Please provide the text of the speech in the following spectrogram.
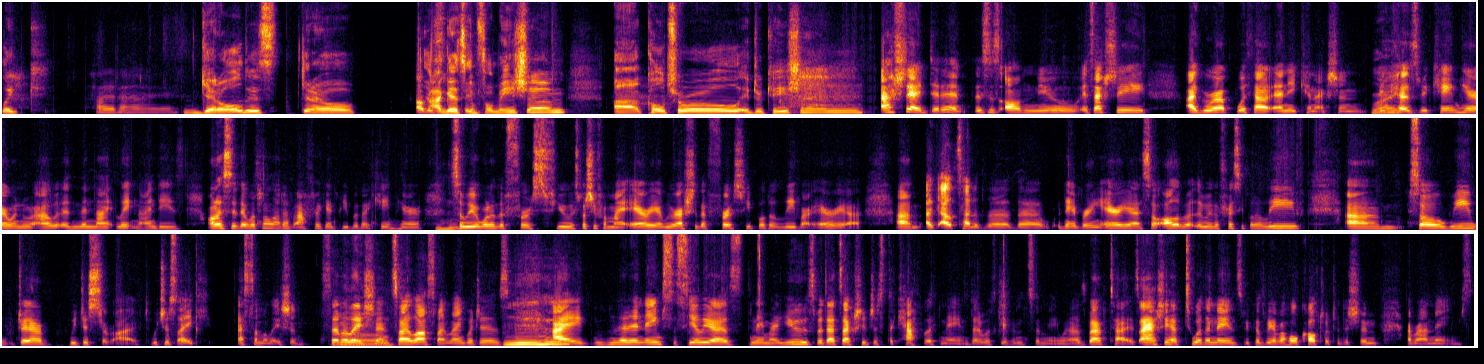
like, How did I? get all this, you know, this- I guess information, uh, cultural education? Actually, I didn't. This is all new. It's actually I grew up without any connection Right. because we came here when we were out in the ni- late '90s. Honestly, there wasn't a lot of African people that came here, Mm-hmm. so we were one of the first few, especially from my area. We were actually the first people to leave our area, um, like outside of the the neighboring area. So all of it, we were the first people to leave. Um, so we did our, we just survived, which is like assimilation, assimilation. So I lost my languages. Mhm. I the name Cecilia is the name I use, but that's actually just the Catholic name that was given to me when I was baptized. I actually have two other names because we have a whole cultural tradition around names.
